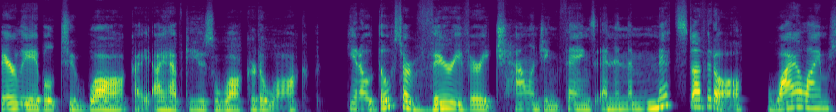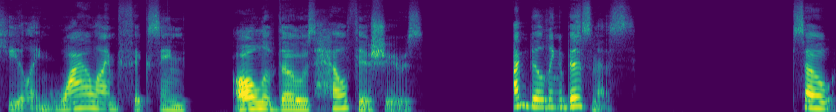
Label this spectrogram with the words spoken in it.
barely able to walk. I, I have to use a walker to walk. You know, those are very, very challenging things. And in the midst of it all, while I'm healing, while I'm fixing all of those health issues, I'm building a business. So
